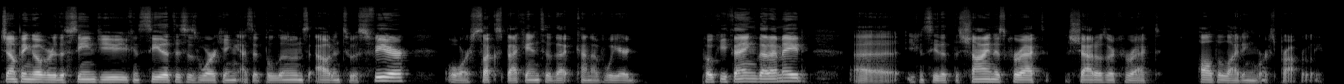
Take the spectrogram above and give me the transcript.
Jumping over to the scene view, you can see that this is working as it balloons out into a sphere or sucks back into that kind of weird pokey thing that I made. Uh, you can see that the shine is correct, the shadows are correct, all the lighting works properly.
